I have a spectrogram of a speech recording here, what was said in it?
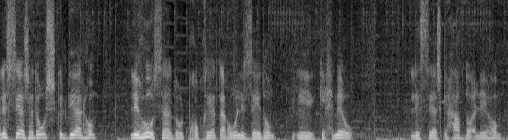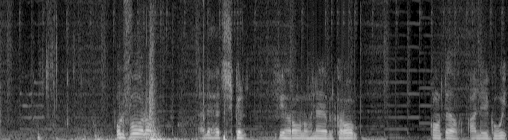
les sièges هذا هو الشكل ديالهم. les housses هادو ال propriétaire هو اللي زايدهم اللي كيحميو les sièges كيحافظوا عليهم. وال volant على هذا الشكل. فيه رونو هنايا بالكروم. compteur à aiguilles.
